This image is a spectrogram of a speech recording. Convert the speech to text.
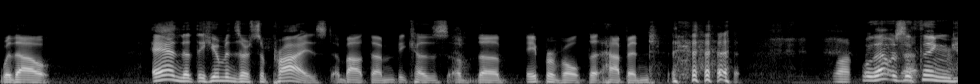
without and that the humans are surprised about them because of the ape revolt that happened. Well, that was the thing.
